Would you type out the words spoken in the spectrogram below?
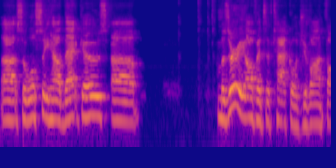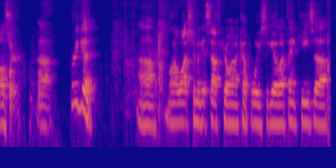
Uh, so we'll see how that goes. Uh, Missouri offensive tackle Javon Foster, uh, pretty good. Uh, when I watched him against South Carolina a couple weeks ago, I think he's uh,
